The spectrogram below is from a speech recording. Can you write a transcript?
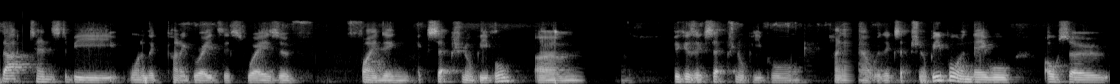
that tends to be one of the kind of greatest ways of finding exceptional people, um, because exceptional people hang out with exceptional people, and they will also,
